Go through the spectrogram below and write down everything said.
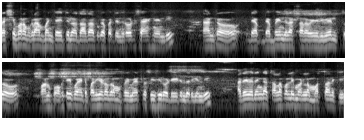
లక్ష్మీపురం గ్రామ పంచాయతీలో దాదాపుగా పద్దెనిమిది రోడ్లు శాంక్షన్ అయింది. దాంట్లో డెబ్ డెబ్బై ఎనిమిది లక్షల అరవై ఐదు వేలతో వన్ ఒకటి పాయింట్ పదిహేడు వందల ముప్పై మీటర్ల సీసీ రోడ్డు వేయడం జరిగింది. అదేవిధంగా చల్లపల్లి మండలం మొత్తానికి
